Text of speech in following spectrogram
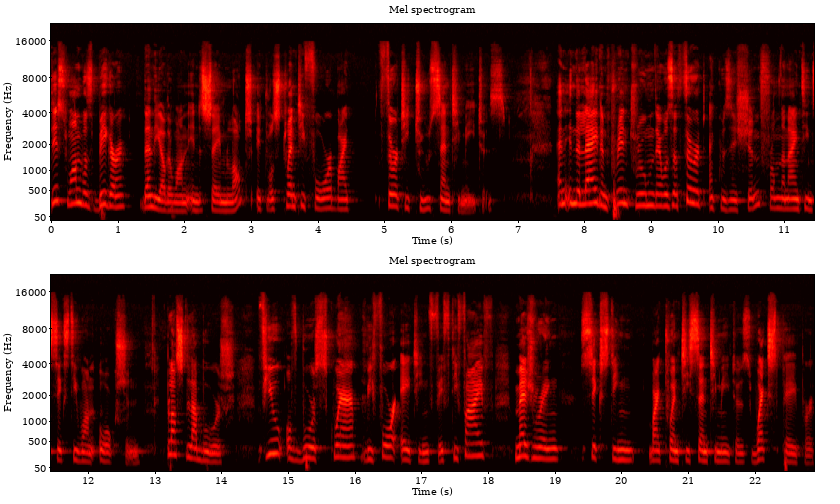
this one was bigger than the other one in the same lot. It was 24 by 32 centimeters. And in the Leiden print room, there was a third acquisition from the 1961 auction, Place de la Bourse, view of Bourse Square before 1855, measuring 16 by 20 centimeters waxed paper.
